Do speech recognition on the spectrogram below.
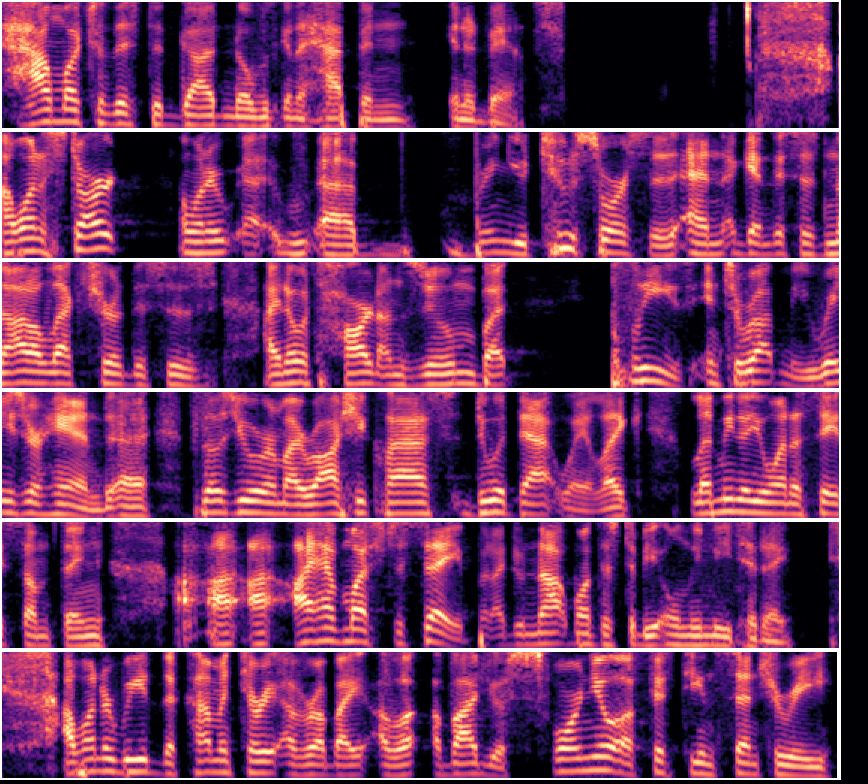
how much of this did God know was going to happen in advance? I want to start I want to uh, uh, bring you two sources. And again, this is not a lecture. This is, I know it's hard on Zoom, but please interrupt me. Raise your hand. Uh, for those of you who are in my Rashi class, do it that way. Like, let me know you want to say something. I, I, I, have much to say, but I do not want this to be only me today. I want to read the commentary of Rabbi Ovadia Sforno, a 15th century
